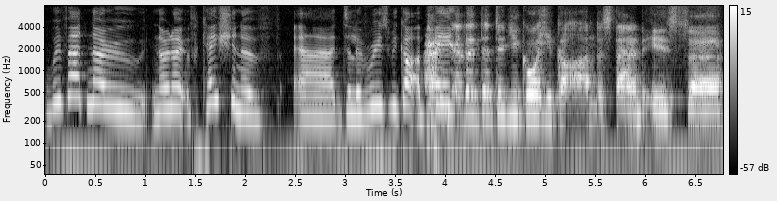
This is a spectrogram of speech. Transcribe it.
we've had no no notification of uh, deliveries. We got a big. yeah, th- th- you got what you got to understand is uh,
